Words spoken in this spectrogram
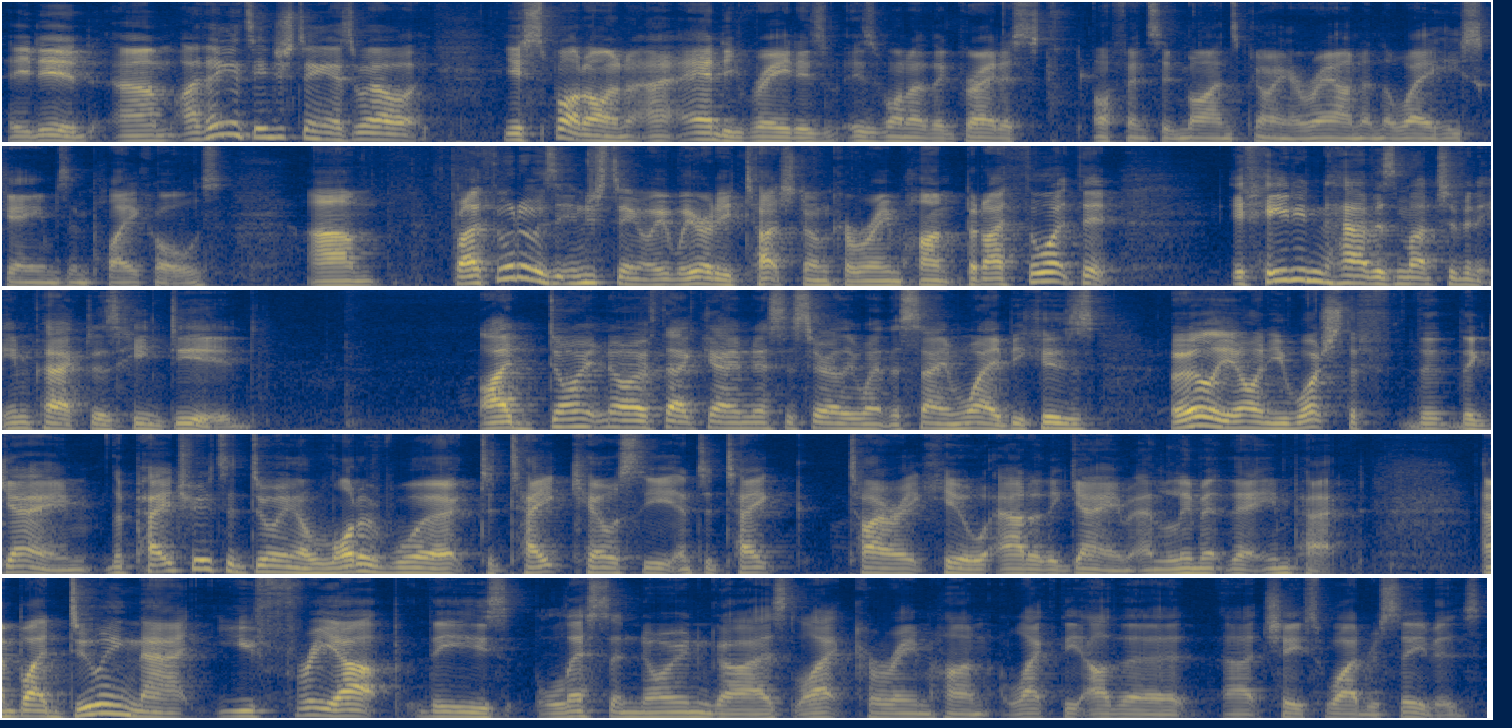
He did. Um, I think it's interesting as well. You're spot on. Uh, Andy Reid is, is one of the greatest offensive minds going around in the way he schemes and play calls. Um, but I thought it was interesting. We, already touched on Kareem Hunt, but I thought that if he didn't have as much of an impact as he did, I don't know if that game necessarily went the same way because early on you watch the, the, the game, the Patriots are doing a lot of work to take Kelce and to take Tyreek Hill out of the game and limit their impact. And by doing that, you free up these lesser known guys like Kareem Hunt, like the other uh, Chiefs wide receivers.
